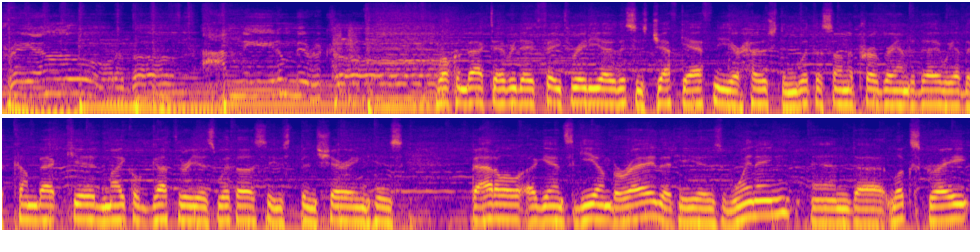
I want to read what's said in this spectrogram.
Praying, Lord above, I need a miracle. Welcome back to Everyday Faith Radio. This is Jeff Gaffney, your host, and with us on the program today, we have the comeback kid. Michael Guthrie is with us. He's been sharing his battle against Guillain-Barré that he is winning and uh, looks great,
